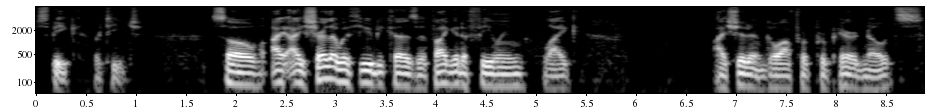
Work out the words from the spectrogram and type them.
speak or teach. So I, I share that with you because if I get a feeling like I shouldn't go off of prepared notes,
